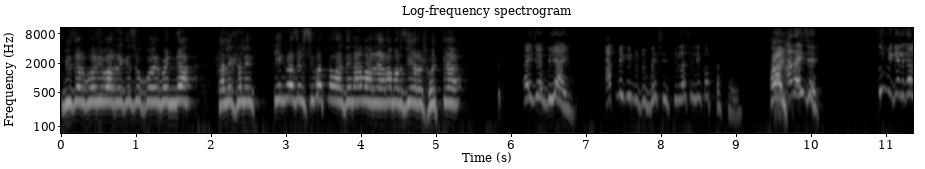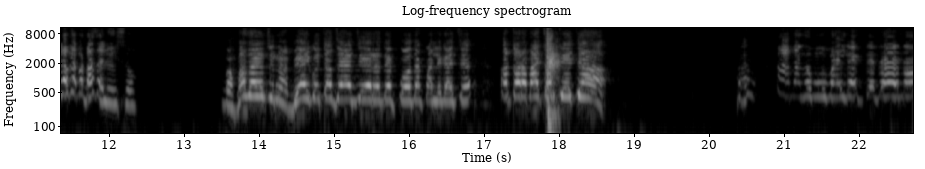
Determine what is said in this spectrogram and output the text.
নিজের পরিবারের কিছু কইরবেন না খালি খালি ইংরেজির সিবাত পালাই দেন আমার আর আমার জিয়ারে সইতে। এই যে বিয়াই আপনি কিন্তু একটু বেশি চিল্লাচিল্লি করতেছেন। আর এই যে তুমি গেলে গেলে ওকে আবার বাঁচাই লইছো। বাহ। বাজাই আছি না। বিয়াই কইতাছে যে রে দেখব দেখ পালি গাইছে আর তোরা বাইচার কি এটা আমাকে মোবাইল দেখতে দেয় না।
